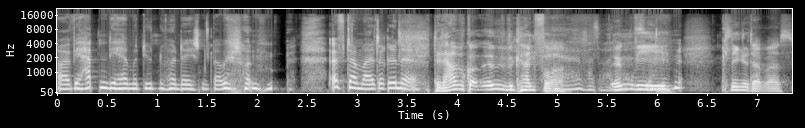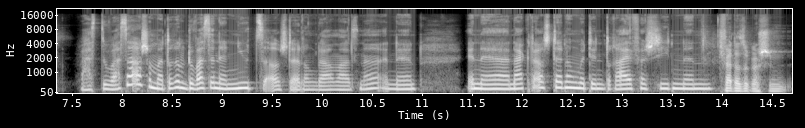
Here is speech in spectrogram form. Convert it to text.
Aber wir hatten die Helmut Newton Foundation, glaube ich, schon öfter mal drinne. Der Name kommt irgendwie bekannt vor. Was war das? irgendwie klingelt da was. Warst, du warst da auch schon mal drin. Du warst in der Nudes-Ausstellung damals, ne? In der, in der Nacktausstellung mit den drei verschiedenen. Ich war da sogar schon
